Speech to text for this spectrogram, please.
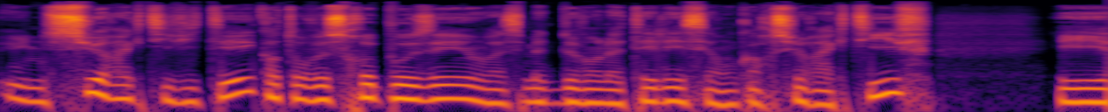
une suractivité. Quand on veut se reposer, on va se mettre devant la télé, c'est encore suractif. Et,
